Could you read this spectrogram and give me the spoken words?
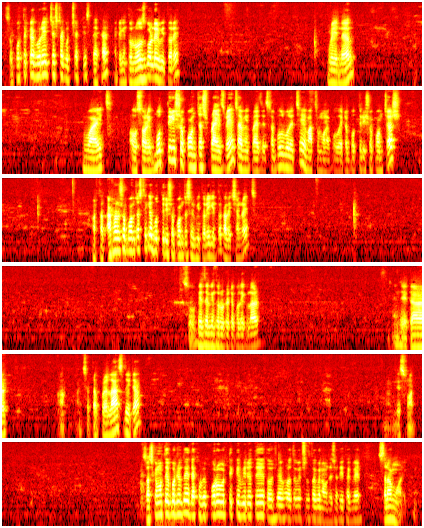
সো প্রত্যেকটা ঘড়ির চেষ্টা করছি অ্যাটলিস্ট দেখার। এটা কিন্তু রোজ গোল্ডের ভিতরে। গ্রিন্ডেল হোয়াইট ও সরি বত্রিশশো পঞ্চাশ প্রাইস রেঞ্জ আমি প্রাইসটা ভুল বলেছি মাত্র মনে করব এটা বত্রিশশো পঞ্চাশ। অর্থাৎ আঠারোশো পঞ্চাশ থেকে বত্রিশশো পঞ্চাশের ভিতরে কিন্তু কালেকশন রেঞ্জ সো বেজেল কিন্তু রোটেটেবল এগুলার। And এটার আচ্ছা তারপরে লাস্ট দুইটা। আজকের মতো এই পর্যন্তই। দেখা হবে পরবর্তী একটি ভিডিওতে। তো ভালো থাকবেন, সুস্থ থাকবেন, আমাদের সাথেই থাকবেন। আসসালামু আলাইকুম।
